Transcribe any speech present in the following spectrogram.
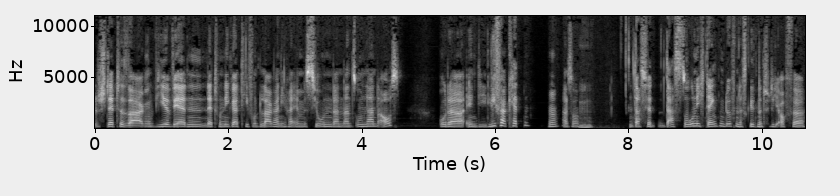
Städte sagen, wir werden netto negativ und lagern ihre Emissionen dann ans Umland aus oder in die Lieferketten. Ne? Also, mhm. dass wir das so nicht denken dürfen, das gilt natürlich auch für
